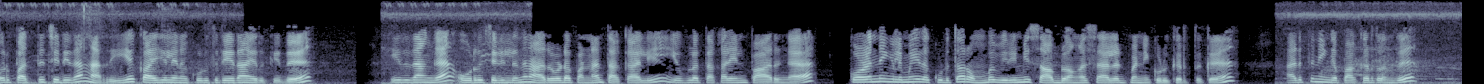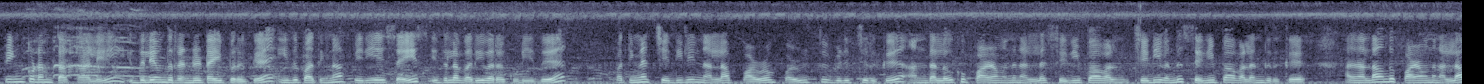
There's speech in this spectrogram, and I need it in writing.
ஒரு பத்து செடி தான் நிறைய காய்கள் எனக்கு கொடுத்துட்டே தான் இருக்குது இதுதாங்க. ஒரு செடியிலேருந்து நான் அறுவடை பண்ண தக்காளி. எவ்வளோ தக்காளின்னு பாருங்க. குழந்தைங்களுமே இதை கொடுத்தா ரொம்ப விரும்பி சாப்பிடுவாங்க சாலட் பண்ணி கொடுக்கறதுக்கு. அடுத்து நீங்கள் பார்க்குறது வந்து பிங்க் குடம் தக்காளி. இதுலேயே வந்து ரெண்டு டைப் இருக்குது இது பார்த்திங்கன்னா பெரிய சைஸ் இதில் வரி வரக்கூடியது. பார்த்திங்கன்னா செடியிலே நல்லா பழம் பழுத்து வெடிச்சிருக்கு அந்த அளவுக்கு பழம் வந்து நல்லா செழிப்பாக வள செடி வந்து செழிப்பாக வளர்ந்துருக்கு. அதனால தான் வந்து பழம் வந்து நல்லா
